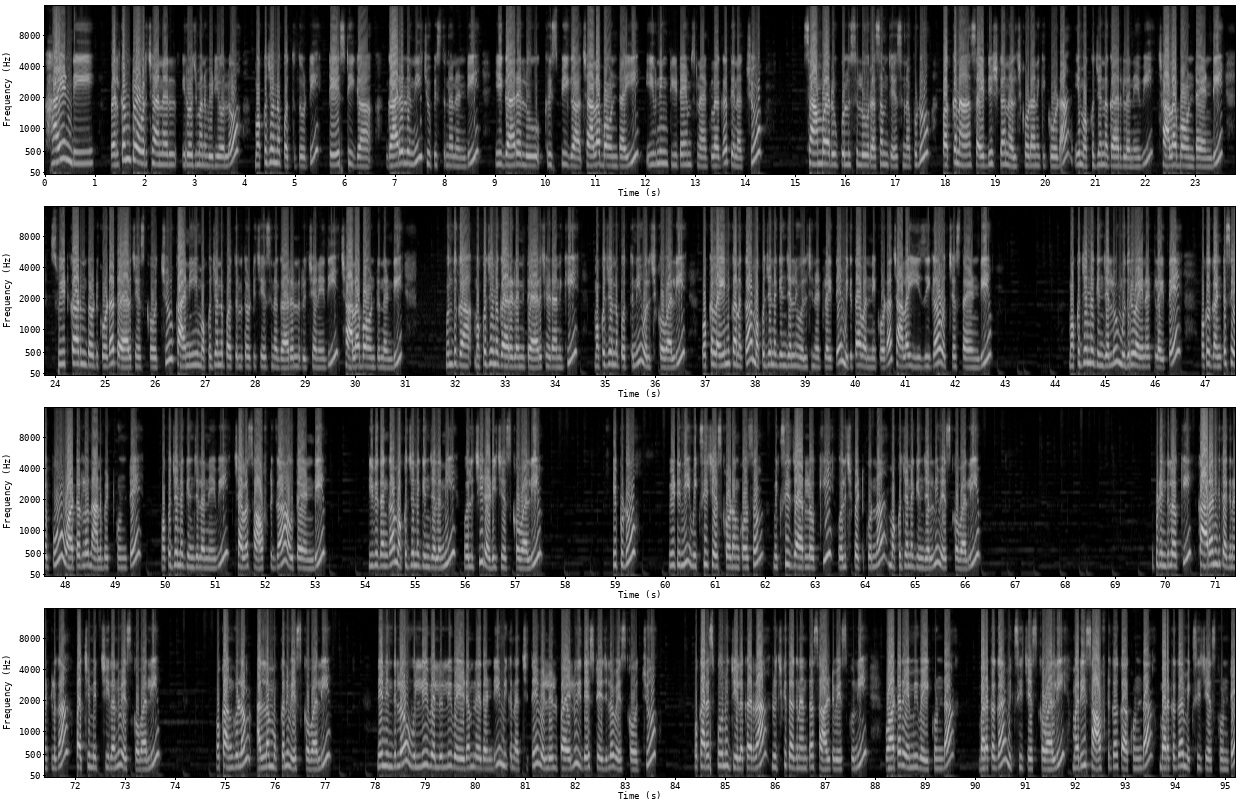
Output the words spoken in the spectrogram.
Hi అండి. Welcome to our channel. ఈరోజు మన వీడియోలో మొక్కజొన్న పొత్తుతోటి టేస్టీగా గారెలని చూపిస్తున్నానండి. ఈ గారెలు క్రిస్పీగా చాలా బాగుంటాయి. ఈవినింగ్ టీ టైం స్నాక్ లాగా తినచ్చు. సాంబారు పులుసులు రసం చేసినప్పుడు పక్కన సైడ్ డిష్గా నలుచుకోవడానికి కూడా ఈ మొక్కజొన్న గారెలు అనేవి చాలా బాగుంటాయండి. స్వీట్ కార్న్ తోటి కూడా తయారు చేసుకోవచ్చు. కానీ మొక్కజొన్న పత్తులతోటి చేసిన గారెల రుచి అనేది చాలా బాగుంటుందండి. ముందుగా మొక్కజొన్న గారెలని తయారు చేయడానికి మొక్కజొన్న పొత్తుని ఒలుచుకోవాలి. ఒక లైన్ కనుక మొక్కజొన్న గింజల్ని ఒలిచినట్లయితే మిగతావన్నీ కూడా చాలా ఈజీగా వచ్చేస్తాయండి. మొక్కజొన్న గింజలు ముదిరివైనట్లయితే ఒక గంట సేపు వాటర్లో నానబెట్టుకుంటే మొక్కజొన్న గింజలు అనేవి చాలా సాఫ్ట్గా అవుతాయండి. ఈ విధంగా మొక్కజొన్న గింజలని ఒలిచి రెడీ చేసుకోవాలి. ఇప్పుడు వీటిని మిక్సీ చేసుకోవడం కోసం మిక్సీ జార్లోకి ఒలిచి పెట్టుకున్న మొక్కజొన్న గింజల్ని వేసుకోవాలి. ఇప్పుడు ఇందులోకి కారానికి తగినట్లుగా పచ్చిమిర్చీలను వేసుకోవాలి. ఒక అంగుళం అల్లం ముక్కని వేసుకోవాలి. నేను ఇందులో ఉల్లి వెల్లుల్లి వేయడం లేదండి. మీకు నచ్చితే వెల్లుల్లిపాయలు ఇదే స్టేజ్లో వేసుకోవచ్చు. ఒక అర స్పూను జీలకర్ర రుచికి తగినంత సాల్ట్ వేసుకుని వాటర్ ఏమీ వేయకుండా బరకగా మిక్సీ చేసుకోవాలి. మరీ సాఫ్ట్గా కాకుండా బరకగా మిక్సీ చేసుకుంటే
